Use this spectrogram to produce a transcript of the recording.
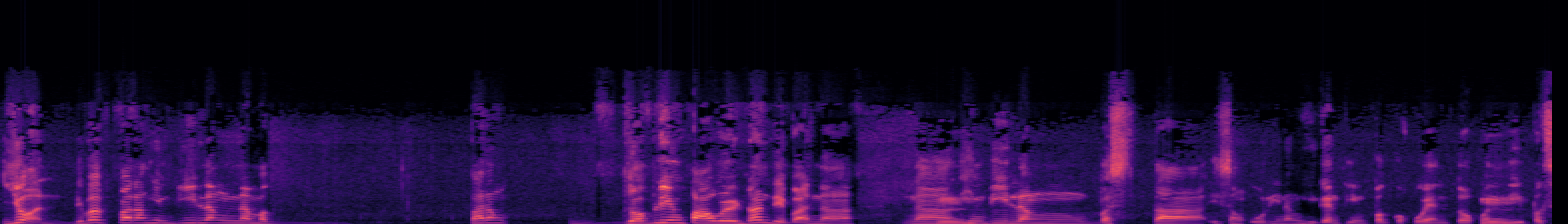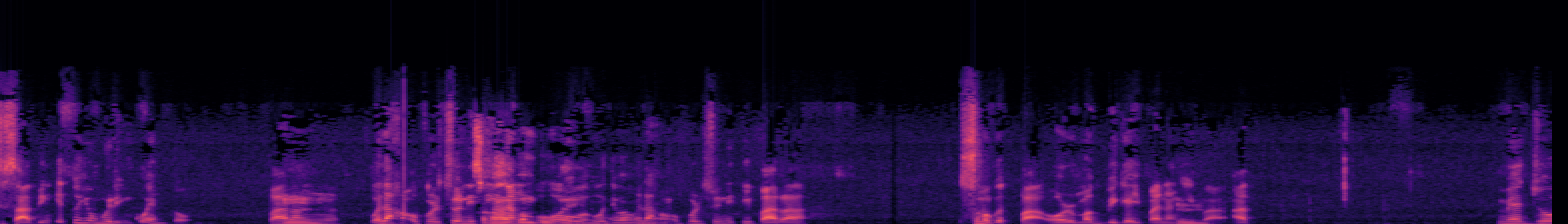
'yon, 'di ba? Parang hindi lang na mag parang doble yung power doon, 'di ba? Na na hmm. hindi lang basta isang uri ng higanting pagkukwento, kundi hmm. pagsasabing ito yung huling kwento. Parang hmm. wala kang opportunity Saka ng buhay, o, o, di ba wala kang opportunity para sumagot pa or magbigay pa ng hmm. iba. At medyo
